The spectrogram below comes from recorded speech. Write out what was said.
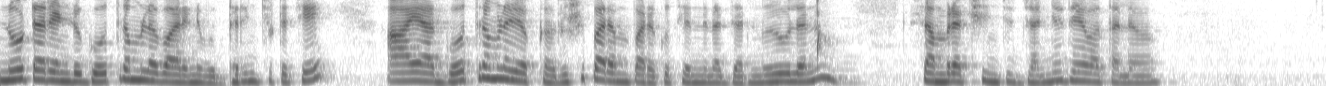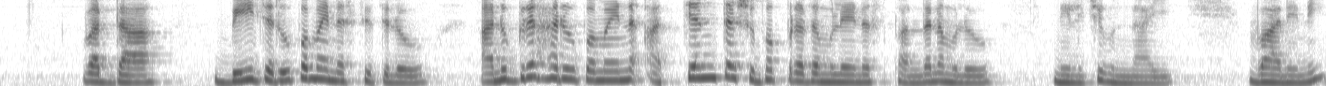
నూట రెండు గోత్రముల వారిని ఉద్ధరించుటచే ఆయా గోత్రముల యొక్క ఋషి పరంపరకు చెందిన జన్యువులను సంరక్షించు జన్యుదేవతల వద్ద బీజరూపమైన స్థితిలో అనుగ్రహరూపమైన అత్యంత శుభప్రదములైన స్పందనములు నిలిచి ఉన్నాయి. వానిని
